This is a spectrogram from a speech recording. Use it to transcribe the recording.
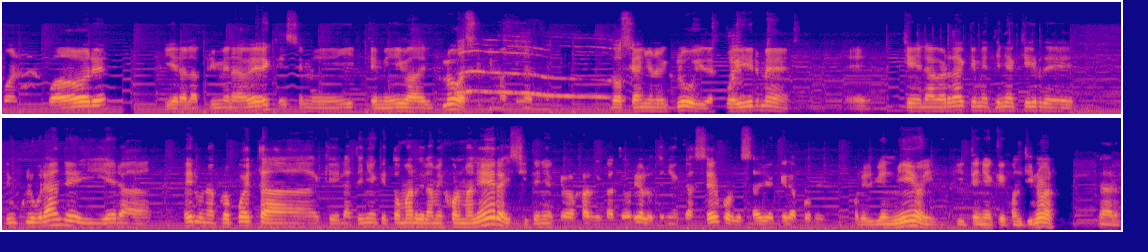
buenos jugadores. y era la primera vez que, se me, que me iba del club, así que imagínate, 12 años en el club y después irme, eh, que la verdad que me tenía que ir de, de un club grande y era era una propuesta que la tenía que tomar de la mejor manera y si tenía que bajar de categoría lo tenía que hacer porque sabía que era por el, por el bien mío y, tenía que continuar. Claro.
